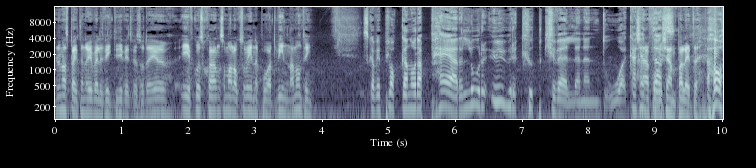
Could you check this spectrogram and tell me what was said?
den aspekten är ju väldigt viktig givetvis. Och det är ju IFKs chans, som han också var inne på, att vinna någonting. Ska vi plocka några pärlor ur kuppkvällen ändå? Kanske Här inte får vi kämpa lite. Ja,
